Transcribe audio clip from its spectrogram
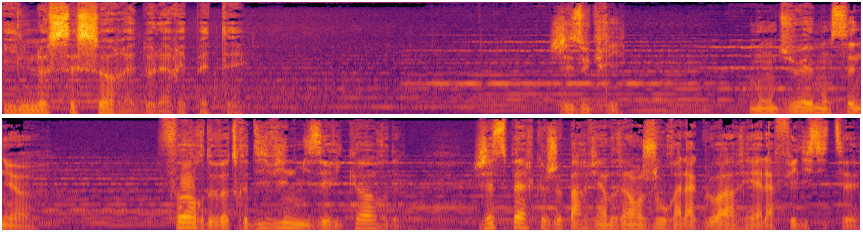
il ne cesserait de les répéter. Jésus-Christ, mon Dieu et mon Seigneur, fort de votre divine miséricorde, j'espère que je parviendrai un jour à la gloire et à la félicité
